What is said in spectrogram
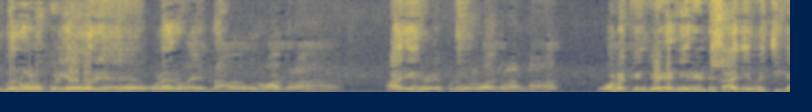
இவனுக்குள்ளேயே ஒரு உணர்வை என்ன உருவாக்குறான்? ஆரியர்கள் எப்படி உருவாக்குறான்னா உனக்கும் கீழே நீ ரெண்டு சாதியை வச்சுக்க.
